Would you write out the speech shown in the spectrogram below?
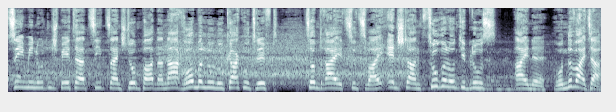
10 Minuten später zieht sein Sturmpartner nach. Romelu Lukaku trifft zum 3 zu 2 Endstand. Tuchel und die Blues eine Runde weiter.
